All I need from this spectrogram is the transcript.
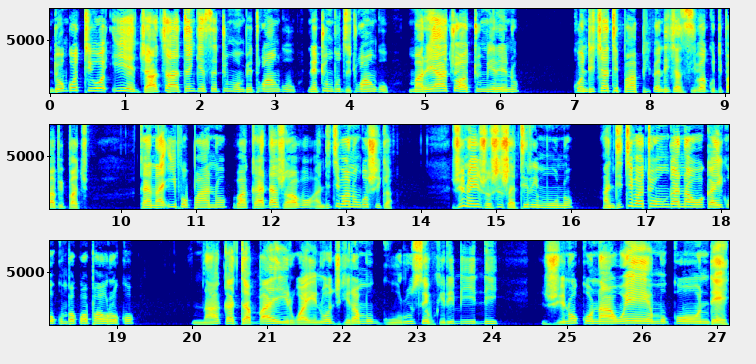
Ndongotiwo iye jacha atengese tumombe twangu netumbudzi twangu mari yacho atumireno ko ndichati papi pandichaziva kuti papi pacho? Kana ipo pano vakada zvavo handiti vanongosvika? Zvino izvozvi zvatiri muno handiti vatounganawo kaiko kumba kwapauroko nhaka tabayirwa inodyira muguru sebwiribidi zvinokonawee mukonde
